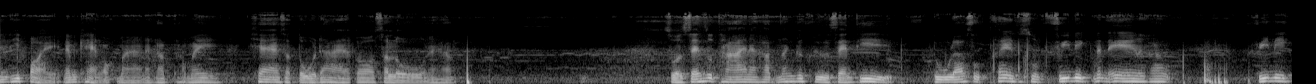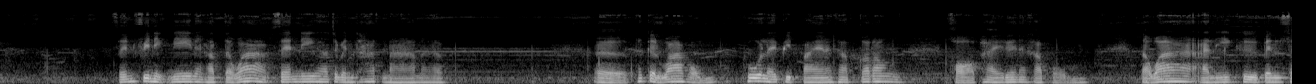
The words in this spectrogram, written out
นที่ปล่อยน้ำแข็งออกมานะครับทำให้แช่ศัตรูได้แล้วก็สโลนะครับ ส่วนเซนสุดท้ายนะครับ นั่นก็คือเซนที่ ดูแล้วสุดเท่สุดฟินิกซ์นั่นเองนะครับฟินิกเซนฟินิกนี่นะครับ แต่ว่าเซนนี้ครับจะเป็นธาตุน้ำนะครับ เอ่อถ้าเกิดว่าผมพูดอะไรผิดไปนะครับ ก็ต้องขออภัยด้วยนะครับ ผม แต่ว่าอันนี้คือเป็นเซ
